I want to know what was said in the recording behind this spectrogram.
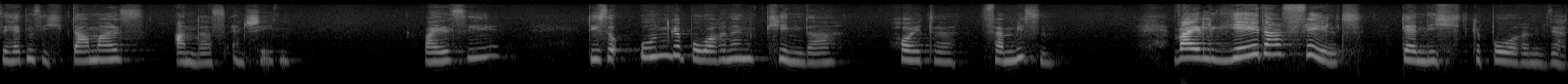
sie hätten sich damals anders entschieden, weil sie diese ungeborenen Kinder heute vermissen, weil jeder fehlt, der nicht geboren wird.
